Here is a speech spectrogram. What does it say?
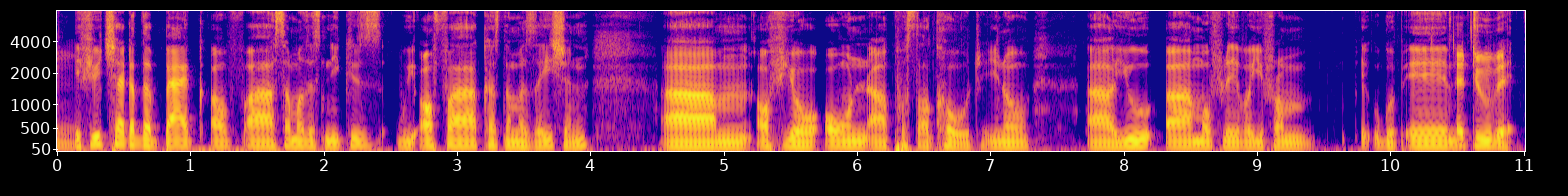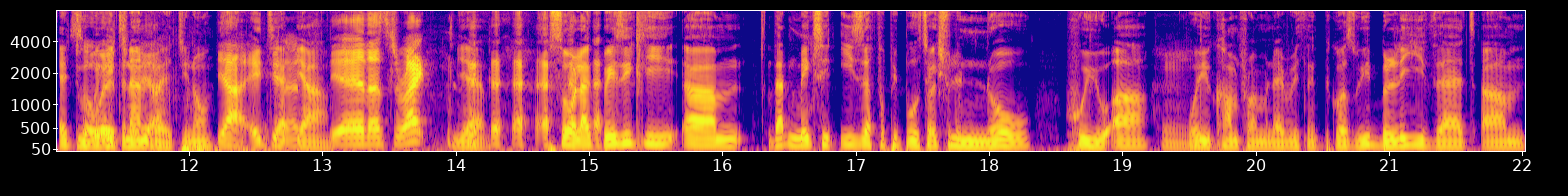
Mm. If you check at the back of uh, some of the sneakers, we offer customization um, of your own uh, postal code. You know, uh, you uh, more flavor. You from Etube. it So will be it's- 1800, you know. Yeah, 1800. yeah. yeah, that's right. Yeah. so like basically, um, that makes it easier for people to actually know who you are, Mm. where you come from, and everything. Because we believe that um,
